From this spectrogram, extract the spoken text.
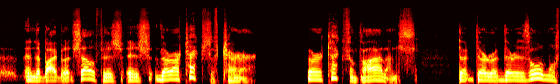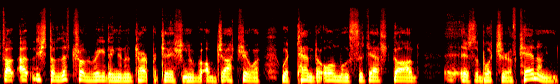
uh, in the Bible itself is, is there are texts of terror, there are texts of violence. There, there, there is almost a, at least a literal reading and interpretation of, of Joshua would tend to almost suggest God is the butcher of Canaan.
